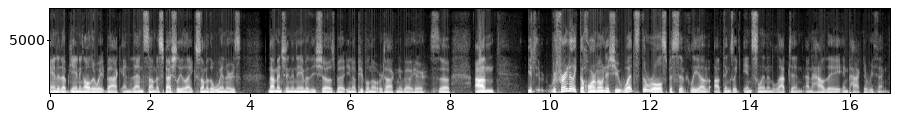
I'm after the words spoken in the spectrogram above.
ended up gaining all their weight back and then some, especially like some of the winners. Not mentioning the name of these shows, but you know, people know what we're talking about here. So, um, you, referring to like the hormone issue, what's the role specifically of, of things like insulin and leptin and how they impact everything?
